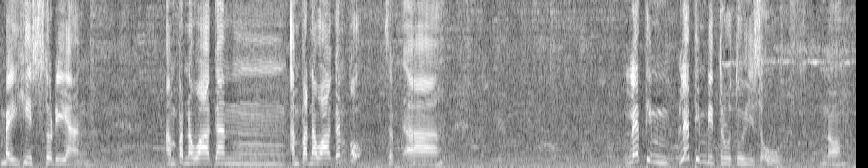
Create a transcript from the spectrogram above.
may history yan. Ang panawagan ang panawagan ko ah, let him let him be true to his oath no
